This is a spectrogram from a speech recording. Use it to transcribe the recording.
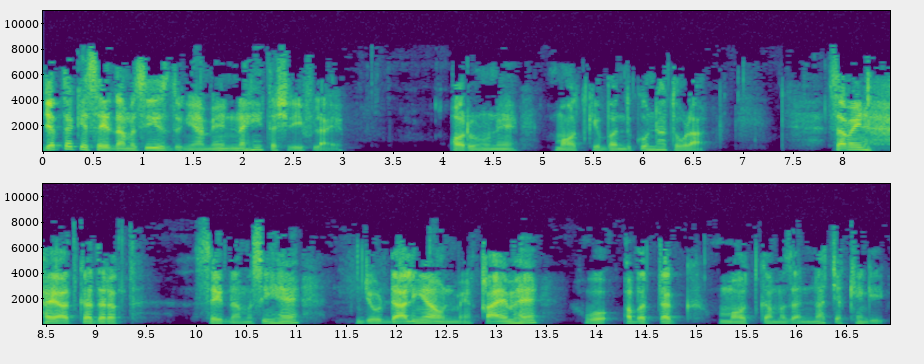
جب تک کہ سیدہ مسیح اس دنیا میں نہیں تشریف لائے اور انہوں نے موت کے بند کو نہ توڑا۔ سمین حیات کا درخت سیدنا مسیح ہے جو ڈالیاں ان میں قائم ہیں، وہ اب تک موت کا مزہ نہ چکھیں گی۔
